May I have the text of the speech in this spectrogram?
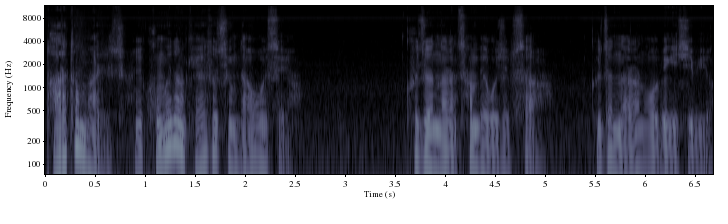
다르단 말이죠. 이 공매도는 계속 지금 나오고 있어요. 그 전날은 354 그 전날은 522요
